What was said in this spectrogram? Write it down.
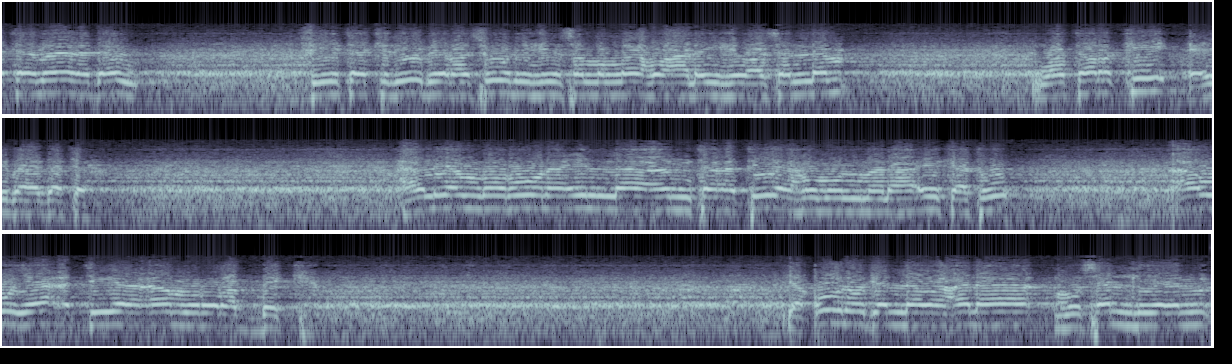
يتمادوا في تكذيب رسوله صلى الله عليه وسلم وترك عبادته. هل ينظرون إلا أن تأتيهم الملائكة أو يأتي أمر ربك؟ يقول جل وعلا مسليا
